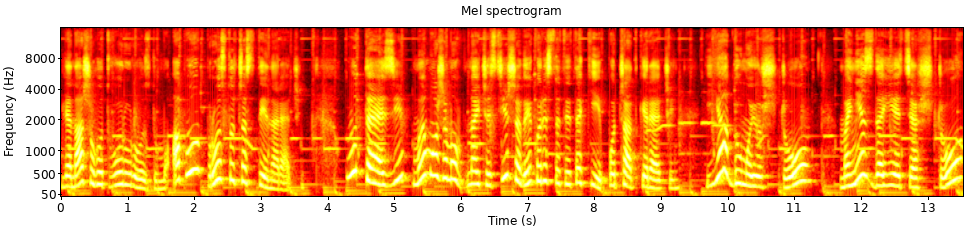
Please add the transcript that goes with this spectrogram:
для нашого твору роздуму, або просто частина речень. У тезі ми можемо найчастіше використати такі початки речень. Я думаю, що, мені здається, що,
